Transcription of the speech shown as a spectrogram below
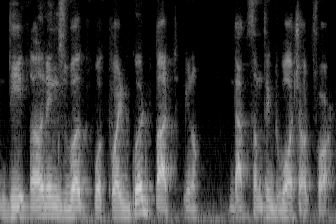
the earnings were, were quite good, but you know that's something to watch out for.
